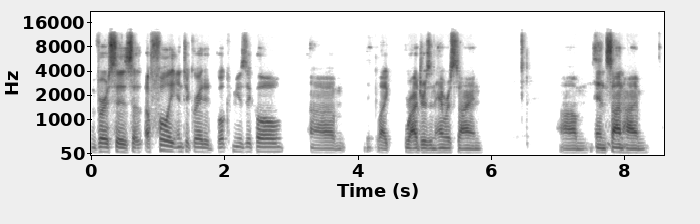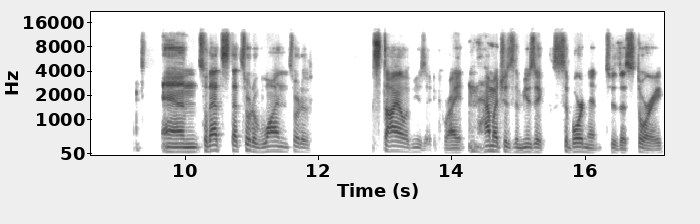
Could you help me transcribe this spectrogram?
versus a, a fully integrated book musical, um, like Rodgers and Hammerstein um, and Sondheim. And so that's that's sort of one sort of style of music, right? How much is the music subordinate to the story,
